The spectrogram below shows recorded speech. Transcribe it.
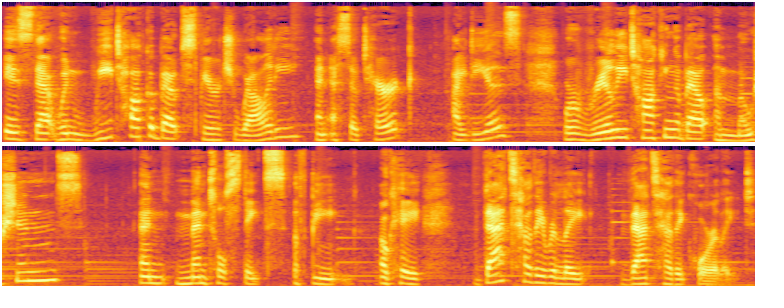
is that when we talk about spirituality and esoteric ideas, we're really talking about emotions and mental states of being. Okay, that's how they relate, that's how they correlate.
